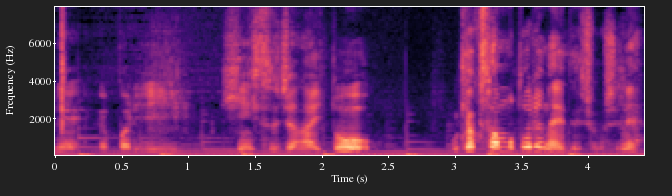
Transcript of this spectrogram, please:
ね、やっぱりいい品質じゃないと、お客さんも取れないでしょうしね。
